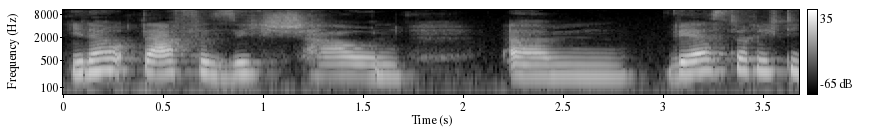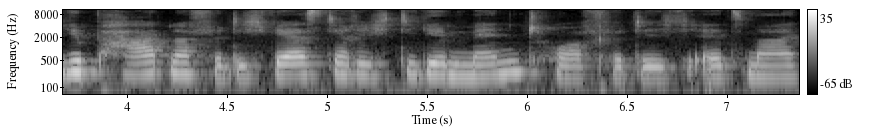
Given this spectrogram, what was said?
Jeder darf für sich schauen, ähm, wer ist der richtige Partner für dich? Wer ist der richtige Mentor für dich? Jetzt mal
